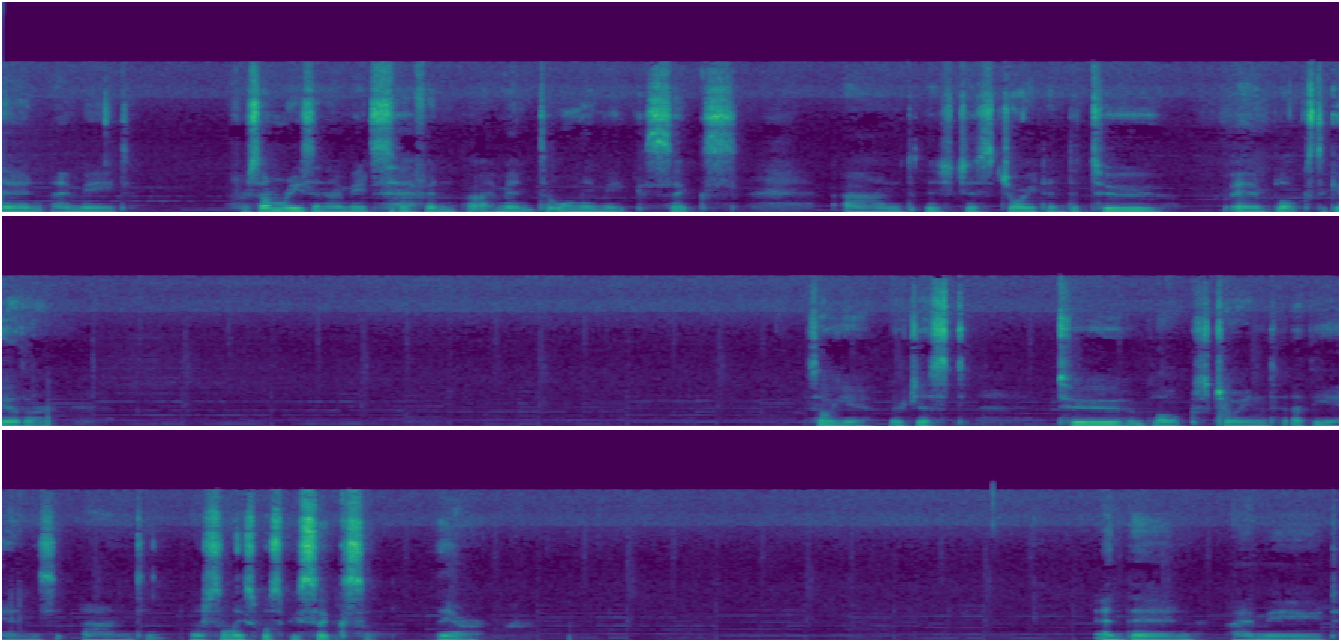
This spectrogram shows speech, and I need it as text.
Then I made for some reason I made seven but I meant to only make six. And it's just joining the two um, blocks together. So yeah they're just two blocks joined at the ends and there's only supposed to be six there. And then I made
